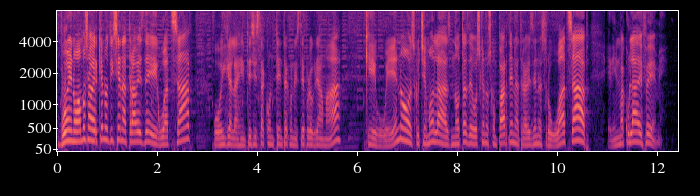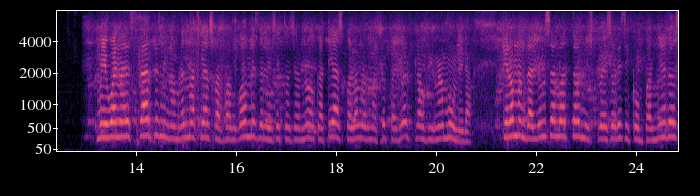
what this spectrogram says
Bueno, vamos a ver qué nos dicen a través de WhatsApp. Oiga, la gente sí está contenta con este programa. ¿ah? Qué bueno, escuchemos las notas de voz que nos comparten a través de nuestro WhatsApp en Inmaculada FM. Muy buenas tardes, mi nombre es Matías Farfán Gómez de la institución educativa Escuela Normal Superior Claudina Múnera. Quiero mandarle un saludo a todos mis profesores y compañeros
